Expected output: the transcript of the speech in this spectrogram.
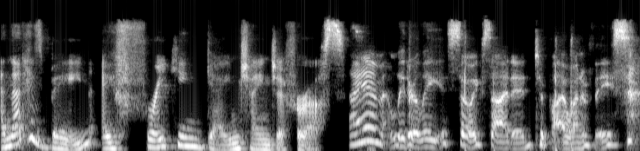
and that has been a freaking game changer for us. I am literally so excited to buy one of these.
